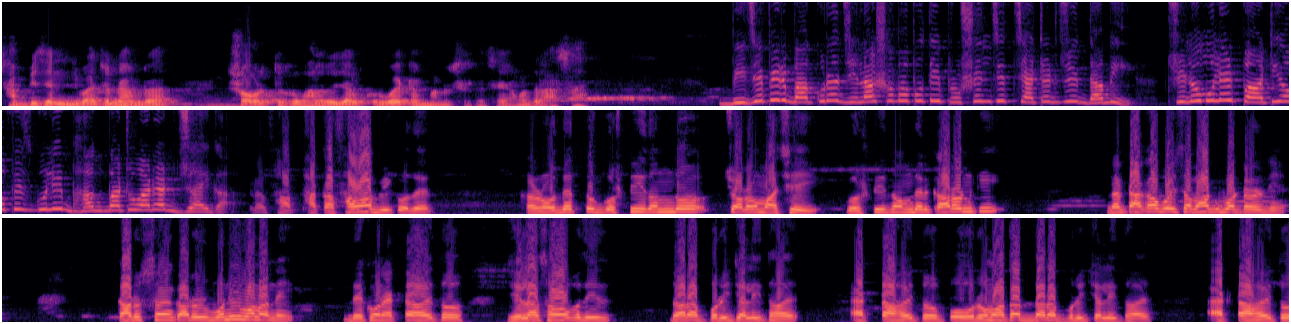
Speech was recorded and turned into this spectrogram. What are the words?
ছাব্বিশের নির্বাচনে আমরা শহর থেকেও ভালো রেজাল্ট করব এটা মানুষের কাছে আমাদের আশা। বিজেপির বাঁকুড়া জেলা সভাপতি প্রসেনজিৎ চ্যাটার্জির দাবি তৃণমূলের পার্টি অফিসগুলি ভাগ বাটোয়ারার জায়গা। এটা থাকা স্বাভাবিক ওদের। কারণ ওদের তো গোষ্ঠীদ্বন্দ্ব চরম আছেই। গোষ্ঠীদ্বন্দ্বের কারণ কি? না টাকা পয়সা ভাগ বটরা নিয়ে। কারোর সঙ্গে কারোর বনিমনা নেই। দেখুন, একটা হয়তো জেলা সভাপতির দ্বারা পরিচালিত হয়, একটা হয়তো পৌরমাতার দ্বারা পরিচালিত হয়, একটা হয়তো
